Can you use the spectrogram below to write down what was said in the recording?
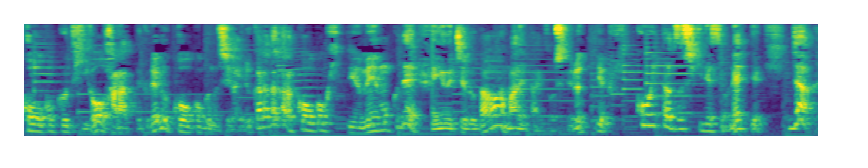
広告費を払ってくれる広告主がいるから、だから広告費っていう名目で YouTube 側はマネタイズをしてるっていう、こういった図式ですよねっていう。じゃあ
